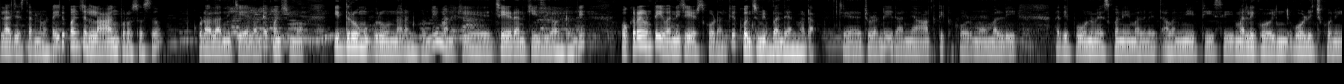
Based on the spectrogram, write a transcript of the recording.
ఇలా చేస్తారనమాట ఇది కొంచెం లాంగ్ ప్రాసెస్. కుడాలు అన్నీ చేయాలంటే కొంచెం ఇద్దరు ముగ్గురు ఉన్నారనుకోండి మనకి చేయడానికి ఈజీగా ఉంటుంది. ఒకరే ఉంటే ఇవన్నీ చేసుకోవడానికి కొంచెం ఇబ్బంది అనమాట చూడండి ఇలా అన్నీ ఆకు తిక్కుకోవడము మళ్ళీ అది పూర్ణం వేసుకొని మళ్ళీ అవన్నీ తీసి మళ్ళీ గో గోళించుకొని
